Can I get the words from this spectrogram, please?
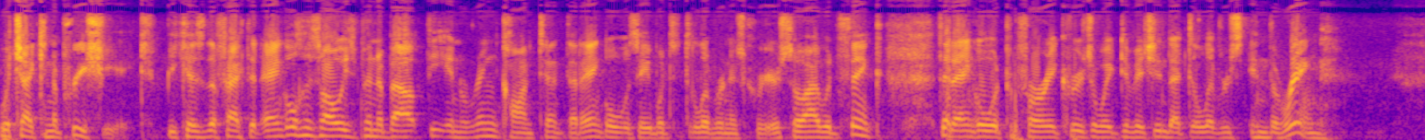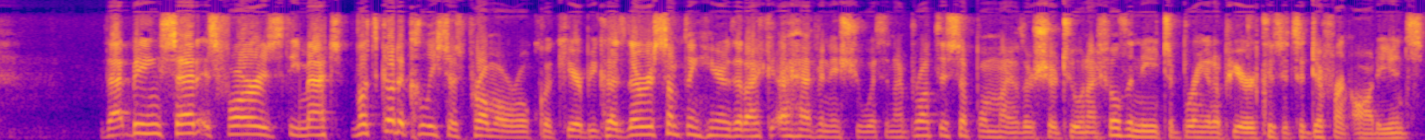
which I can appreciate because the fact that Angle has always been about the in-ring content that Angle was able to deliver in his career. So I would think that Angle would prefer a cruiserweight division that delivers in the ring. That being said, as far as the match, let's go to Kalisto's promo real quick here because there is something here that I, I, have an issue with, and I brought this up on my other show too, and I feel the need to bring it up here because it's a different audience.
